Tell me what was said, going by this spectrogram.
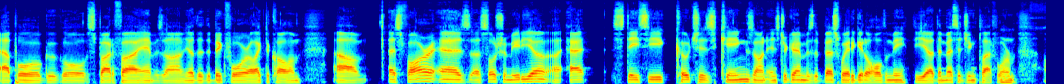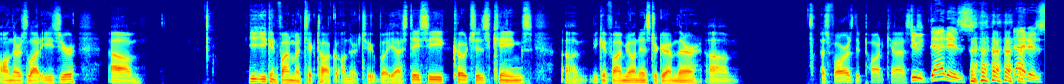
Apple, Google, Spotify, Amazon, you know, the, the big four, I like to call them. Um, as far as uh, social media, uh, at Stacy Coaches Kings on Instagram is the best way to get a hold of me. The uh, the messaging platform mm-hmm. on there is a lot easier. Um, you, you, can find my TikTok on there too. But yeah, Stacy Coaches Kings. Um, you can find me on Instagram there. Um, as far as the podcast, dude, that is that is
